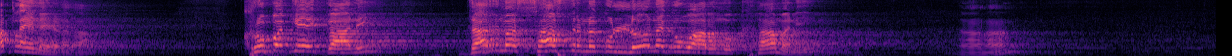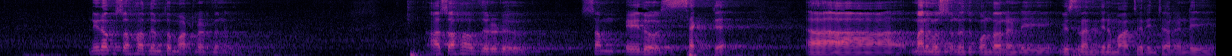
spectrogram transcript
అట్లయిన ఎడలా కృపకే గాని ధర్మశాస్త్రమునకు లోనగు వారము కామని. ఆహా. నేను ఒక సహోదరునితో మాట్లాడుతున్నాను. ఆ సహోదరుడు సమ్ ఏదో సెక్ట్. మనం వస్తున్నది పొందాలండి విశ్రాంతి దినం ఆచరించాలండి.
